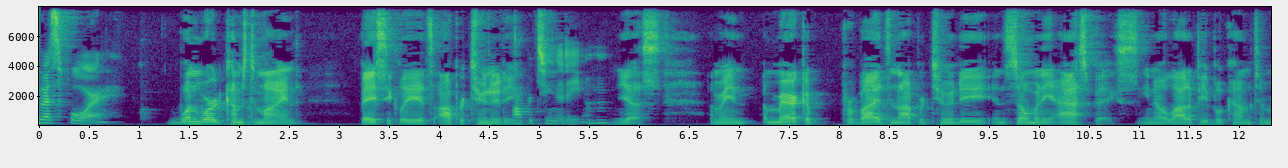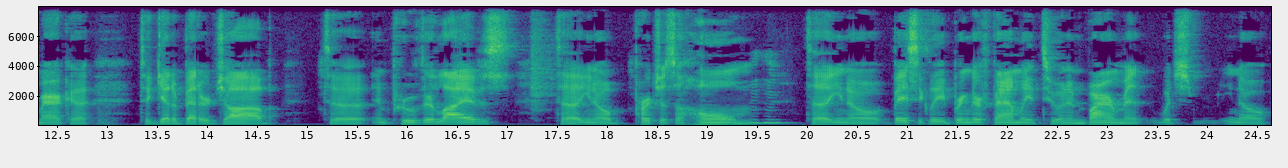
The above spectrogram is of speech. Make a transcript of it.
US for? One word comes to mind. Basically, it's opportunity. Opportunity. Mhm. Yes. I mean, America provides an opportunity in so many aspects. You know, a lot of people come to America to get a better job, to improve their lives, to, you know, purchase a home, mm-hmm. to, you know, basically bring their family to an environment which, you know,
